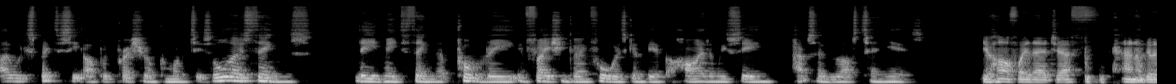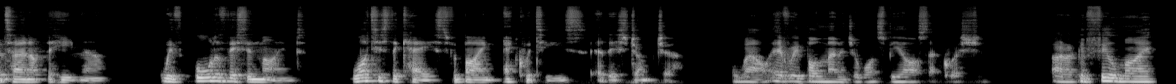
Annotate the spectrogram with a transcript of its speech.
I would expect to see upward pressure on commodities. All those things lead me to think that probably inflation going forward is going to be a bit higher than we've seen perhaps over the last 10 years. You're halfway there, Jeff, and I'm going to turn up the heat now. With all of this in mind, what is the case for buying equities at this juncture? Well, every bond manager wants to be asked that question. And I can feel my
